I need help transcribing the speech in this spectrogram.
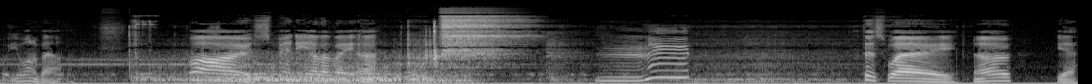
What you on about? Whoa, spinny elevator. Mm, This way. No? Yeah.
